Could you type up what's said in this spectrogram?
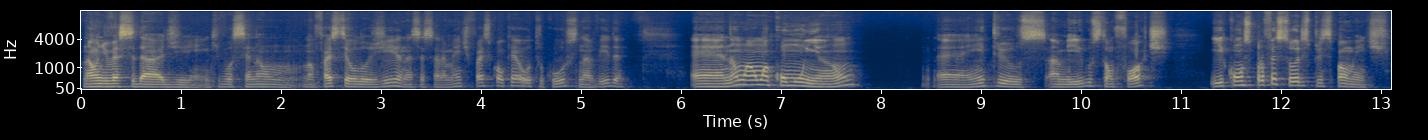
na universidade em que você não, não faz teologia necessariamente, faz qualquer outro curso na vida, é, não há uma comunhão é, entre os amigos tão forte e com os professores principalmente.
